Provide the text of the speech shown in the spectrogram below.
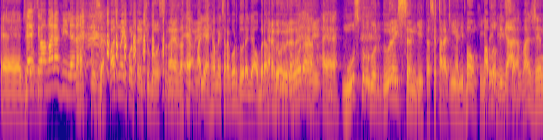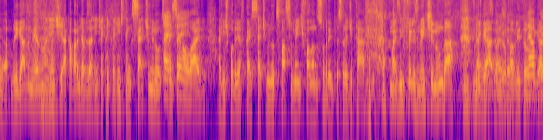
é, digamos, Deve ser uma maravilha, né? Pois é, quase não é importante o gosto, né? Exatamente. É, olha, realmente era gordura gordura ali, ó. O branco Era é gordura, gordura né? é. Músculo, gordura e sangue, tá separadinho ali. Bom, que Pablo, delícia. obrigado. Imagina. Obrigado mesmo. A gente acabaram de avisar a gente aqui que a gente tem sete minutos é para encerrar o live. A gente poderia ficar sete minutos facilmente falando sobre a impressora de carne, mas infelizmente não dá. Obrigado, é isso, viu, Pablito? Não, obrigado.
